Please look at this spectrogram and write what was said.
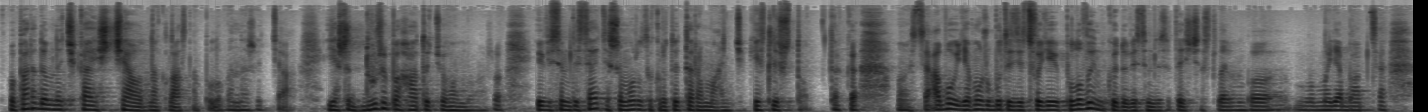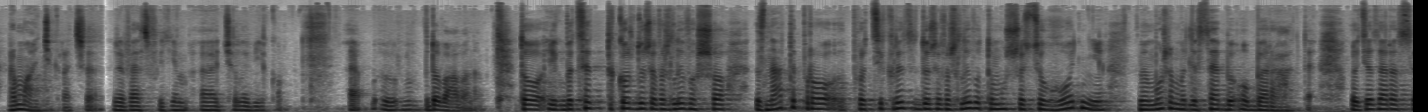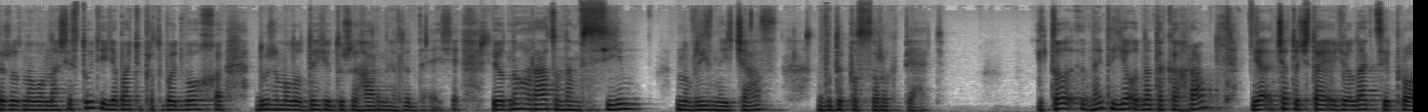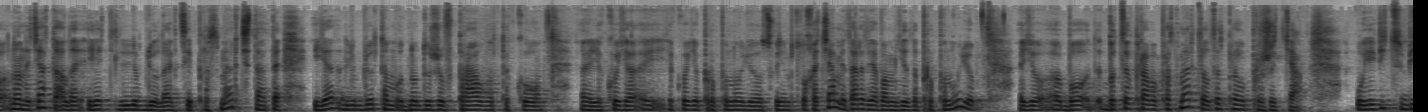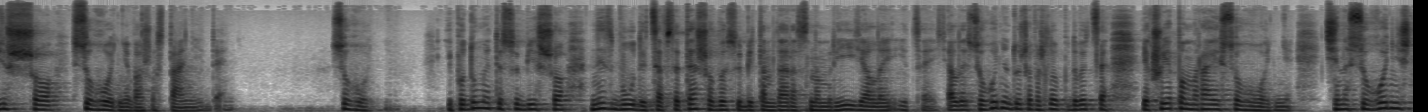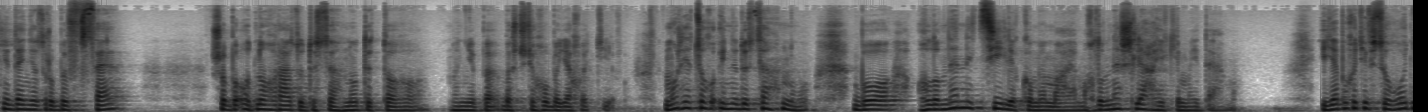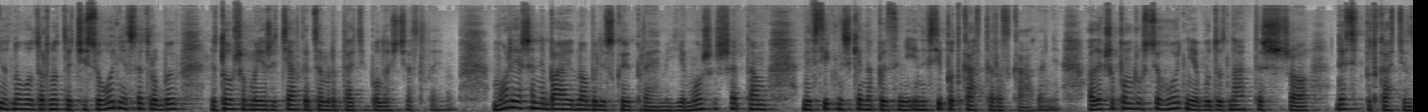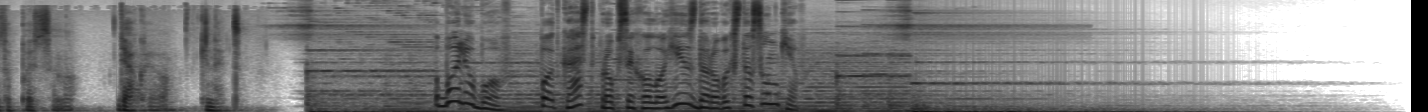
Попереду мене чекає ще одна класна половина життя. Я ще дуже багато чого можу. І в 80 я ще можу закрутити романчик, якщо що. Так, ось. Або я можу бути зі своєю половинкою до 80 щасливим, бо моя бабця романчик радше живе своїм е, чоловіком. е, вдова вона. То якби це також дуже важливо, що знати про, про ці кризи дуже важливо, тому що сьогодні ми можемо для себе обирати. От я зараз сижу знову в нашій студії, я бачу про собою двох дуже молодих і дуже гарних людей. І одного разу нам всім ну, в різний час буде по 45. І то, знаєте, є одна така гра. Я часто читаю лекції про, ну не часто, але я люблю лекції про смерть читати. І я люблю там одну дуже вправу, таку, е, яку я яку я пропоную своїм слухачам. І зараз я вам її запропоную, е, бо, бо це вправа про смерть, але це справа про життя. Уявіть собі, що сьогодні ваш останній день. Сьогодні. І подумайте собі, що не збудеться все те, що ви собі там зараз намріяли, і цей. Але сьогодні дуже важливо подивитися, якщо я помираю сьогодні, чи на сьогоднішній день я зробив все, щоб одного разу досягнути того, ну ніби без чого би я хотів. Може, я цього і не досягну, бо головне не ціль, яку ми маємо, головне шлях, який ми йдемо. І я би хотів сьогодні знову звернутися, чи сьогодні все зробив для того, щоб моє життя в кінцевому результаті було щасливим. Може, я ще не баю Нобелівської премії, може, ще там не всі книжки написані і не всі подкасти розказані. Але якщо помру сьогодні, я буду знати, що 10 подкастів записано. Дякую вам. Кінець. Бо любов подкаст про психологію здорових стосунків.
